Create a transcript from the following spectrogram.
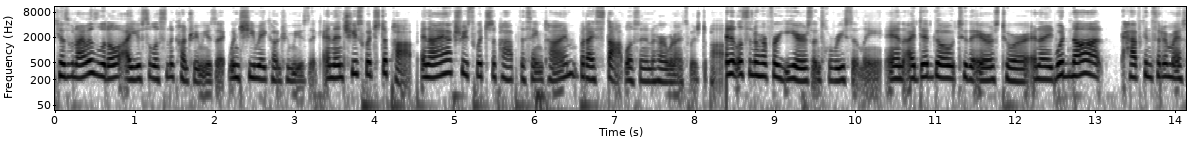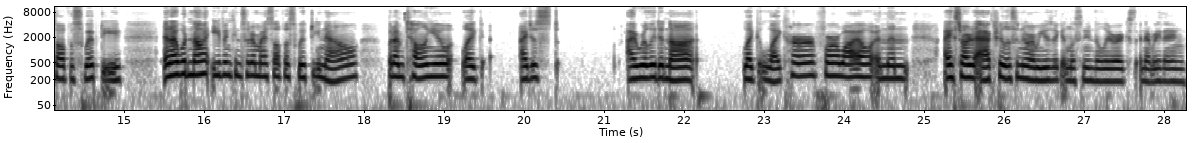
Because when I was little, I used to listen to country music when she made country music. And then she switched to pop. And I actually switched to pop at the same time, but I stopped listening to her when I switched to pop. I didn't listen to her for years until recently. And I did go to the Eras tour, and I would not have considered myself a Swiftie. And I would not even consider myself a Swiftie now. But I'm telling you, like, I just, I really did not, like, like her for a while. And then I started actually listening to her music and listening to lyrics and everything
